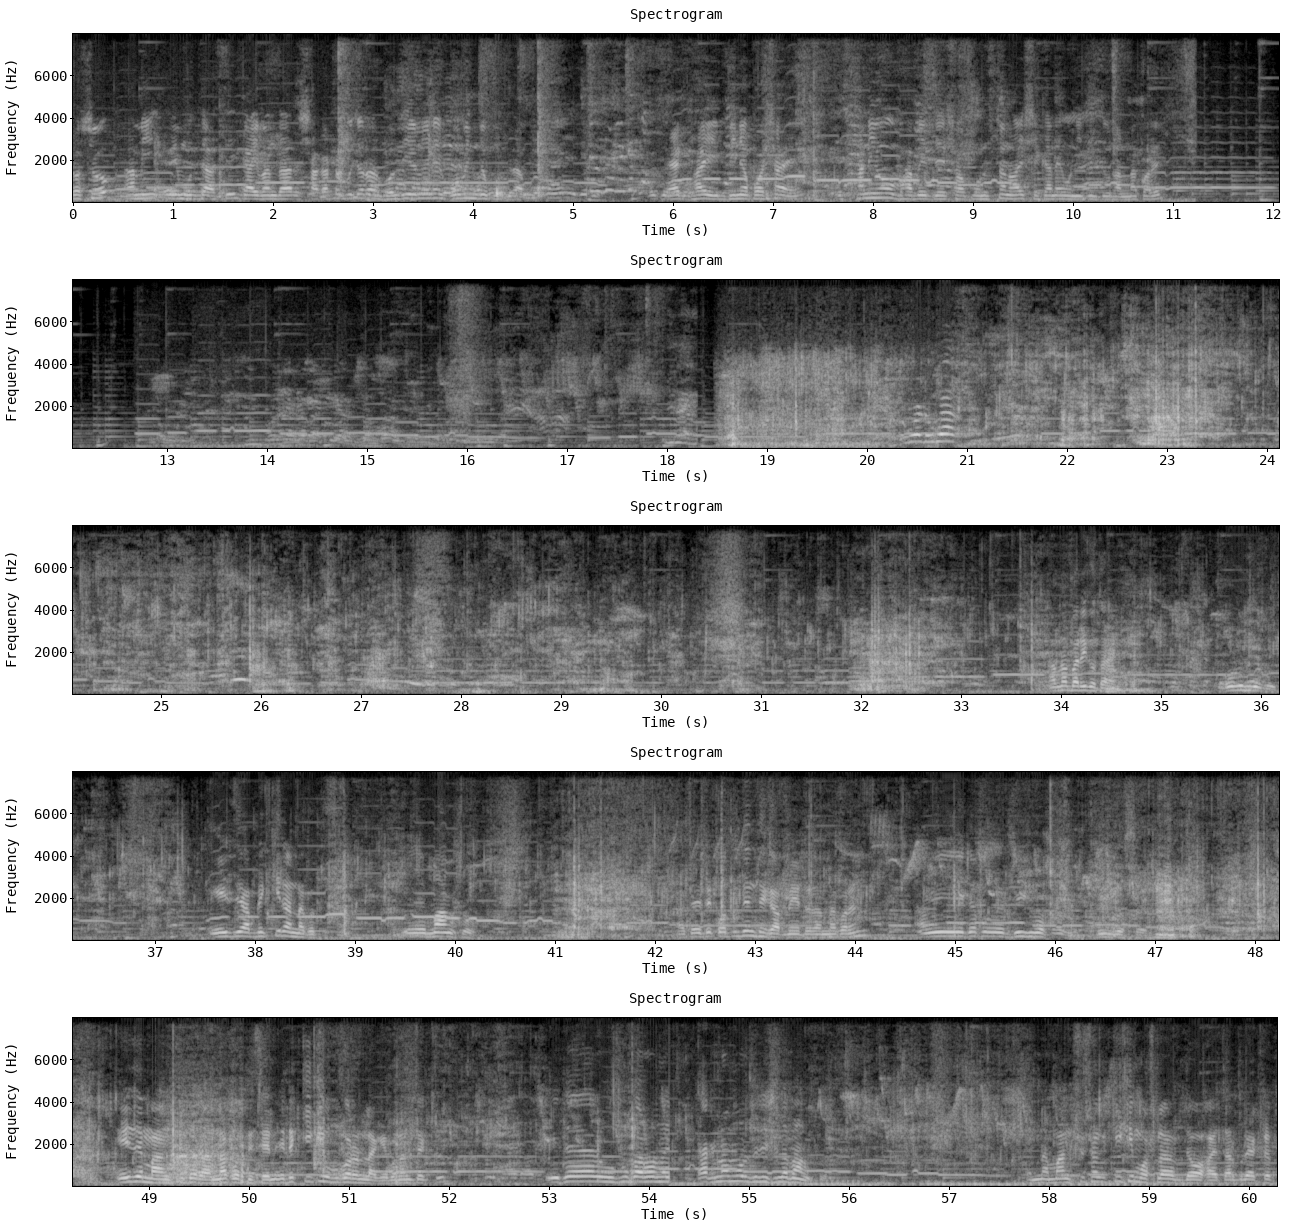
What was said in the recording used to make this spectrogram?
দর্শক আমি এই মুহূর্তে আছি গাইবান্ধার সাগাটা উপজেলার হলদি ইউনিয়নের গোবিন্দপুর গ্রামে। এক ভাই বিনা পয়সায় স্থানীয়ভাবে যে সব অনুষ্ঠান হয় সেখানে উনি কিন্তু রান্না করে আপনার বাড়ি কোথায়? গোবিন্দপুর এই যে আপনি কি রান্না করতেছেন? মাংস। আচ্ছা এটা কতদিন থেকে আপনি এটা রান্না করেন? আমি এটা তো বিশ বছর। দুই বছর। এই যে মাংসটা রান্না করতেছেন এটা কি কি উপকরণ লাগে? বলেন তো একটু। এটার উপকরণ এক নম্বর জিনিস হলো মাংস। না মাংসের সঙ্গে কি কি মশলা দেওয়া হয়? তারপরে একটা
